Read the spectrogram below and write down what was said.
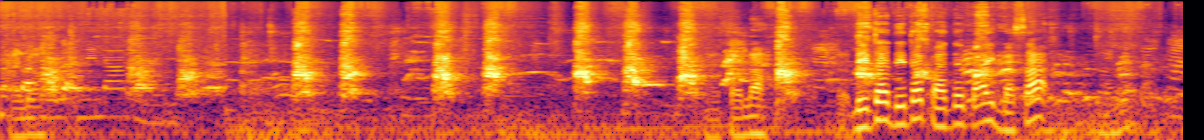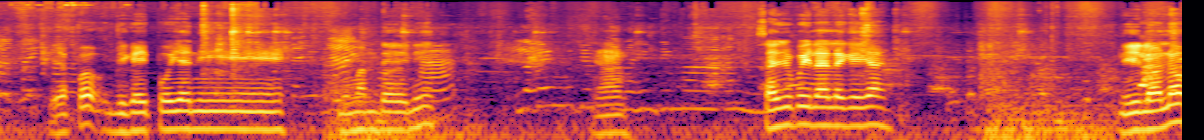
ano, Ito na. Dito, dito, pati pa, ay, basa. Yan po, bigay po yan ni, ni Ma'am Denny. Yan. Saan nyo po ilalagay yan? Ni Lolo?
